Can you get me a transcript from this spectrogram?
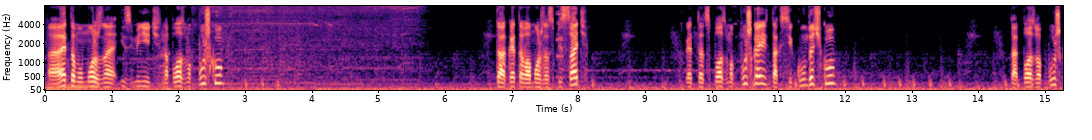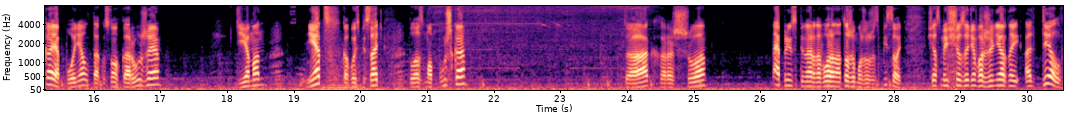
А, этому можно изменить на плазмопушку. пушку Так, этого можно списать. Этот с плазмопушкой. Так, секундочку. Так, плазмопушка, я понял. Так, установка оружия. Демон. Нет, какой списать? Плазмопушка. Так, хорошо. А, в принципе, наверное, ворона тоже можно уже списывать. Сейчас мы еще зайдем в инженерный отдел.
